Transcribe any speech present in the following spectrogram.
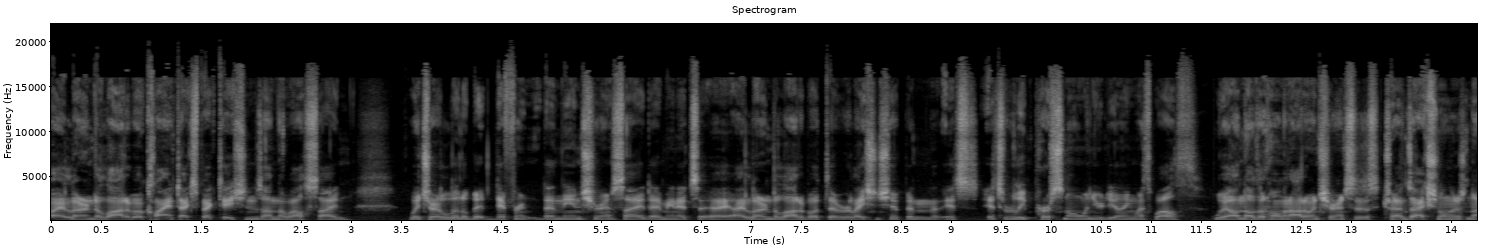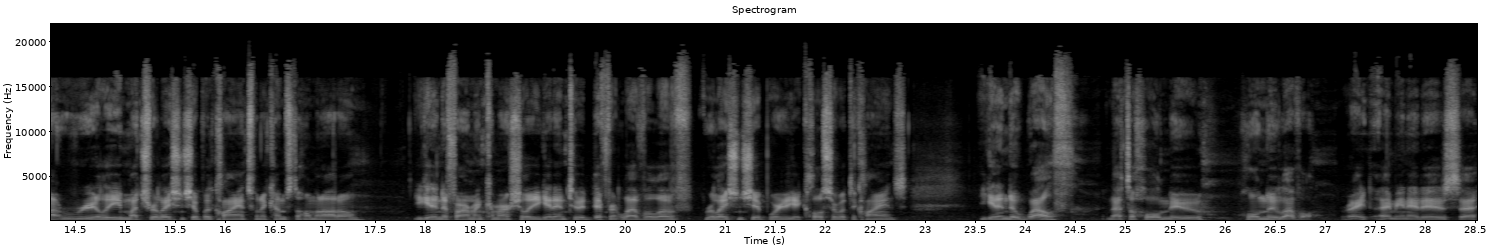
I learned a lot about client expectations on the wealth side, which are a little bit different than the insurance side. I mean, it's I learned a lot about the relationship, and it's it's really personal when you're dealing with wealth. We all know that home and auto insurance is transactional, and there's not really much relationship with clients when it comes to home and auto. You get into farm and commercial, you get into a different level of relationship where you get closer with the clients. You get into wealth, and that's a whole new whole new level, right? I mean, it is uh,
